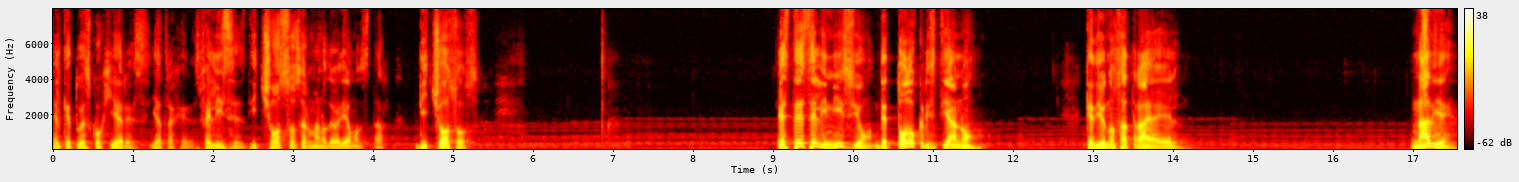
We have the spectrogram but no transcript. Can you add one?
el que tú escogieres y atrajeres. Felices, dichosos hermanos deberíamos estar. Dichosos. Este es el inicio de todo cristiano que Dios nos atrae a Él. Nadie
